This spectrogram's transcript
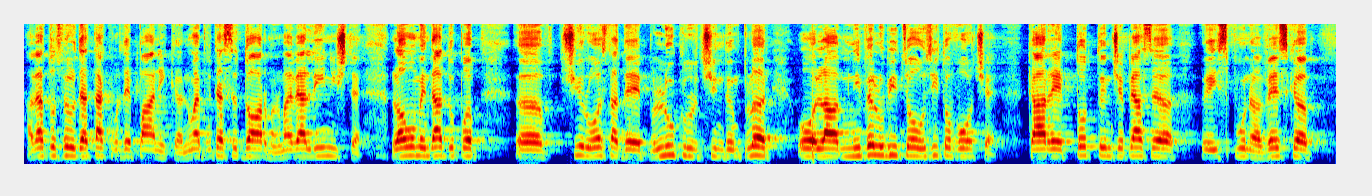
avea tot felul de atacuri de panică, nu mai putea să doarmă, nu mai avea liniște. La un moment dat, după uh, șirul ăsta de lucruri și întâmplări, o, la nivelul minții a auzit o voce care tot începea să îi spună, vezi că uh,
